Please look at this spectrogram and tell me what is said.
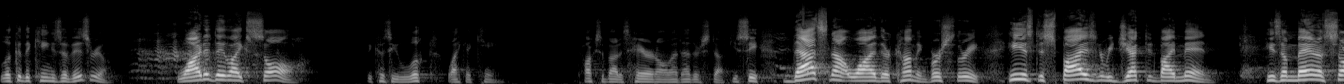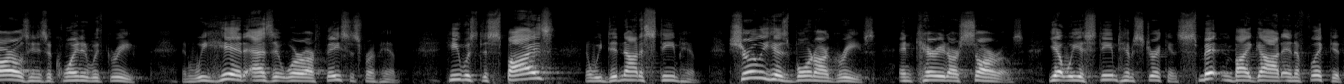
Look at the kings of Israel. Why did they like Saul? Because he looked like a king. Talks about his hair and all that other stuff. You see, that's not why they're coming. Verse 3 He is despised and rejected by men. He's a man of sorrows and he's acquainted with grief. And we hid, as it were, our faces from him. He was despised and we did not esteem him. Surely he has borne our griefs and carried our sorrows. Yet we esteemed him stricken, smitten by God, and afflicted.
